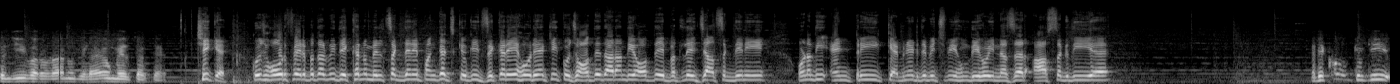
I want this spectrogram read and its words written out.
ਸੰਜੀਵ ਅਰੋੜਾ ਨੂੰ ਜਿਹੜਾ ਹੈ ਉਹ ਮਿਲ ਸਕਦਾ ਹੈ। ਠੀਕ ਹੈ। ਕੁਝ ਹੋਰ ਫੇਰ ਬਦਲ ਵੀ ਦੇਖਣ ਨੂੰ ਮਿਲ ਸਕਦੇ ਨੇ ਪੰਕਜ, ਕਿਉਂਕਿ ਜ਼ਿਕਰ ਇਹ ਹੋ ਰਿਹਾ ਕਿ ਕੁਝ ਅਹੁਦੇਦਾਰਾਂ ਦੇ ਅਹੁਦੇ ਬਦਲੇ ਜਾ ਸਕਦੇ ਨੇ। ਉਹਨਾਂ ਦੀ ਐਂਟਰੀ ਕੈਬਨਿਟ ਦੇ ਵਿੱਚ ਵੀ ਹੁੰਦੀ ਹੋਈ ਨਜ਼ਰ ਆ ਸਕਦੀ ਹੈ। ਦੇਖੋ, ਕਿਉਂਕਿ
